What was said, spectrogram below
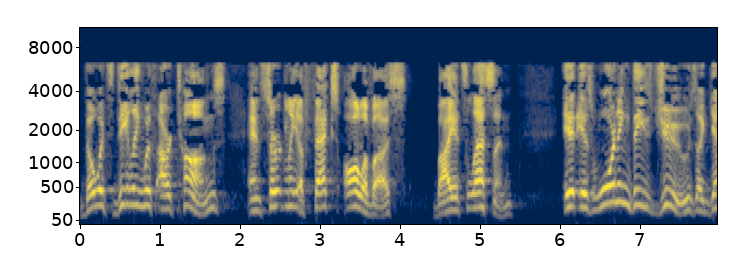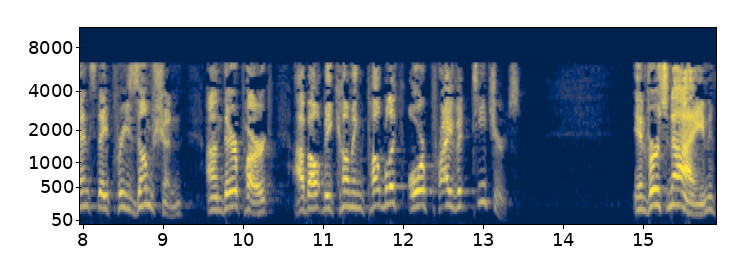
though it's dealing with our tongues and certainly affects all of us by its lesson, it is warning these Jews against a presumption on their part about becoming public or private teachers. In verse 9,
